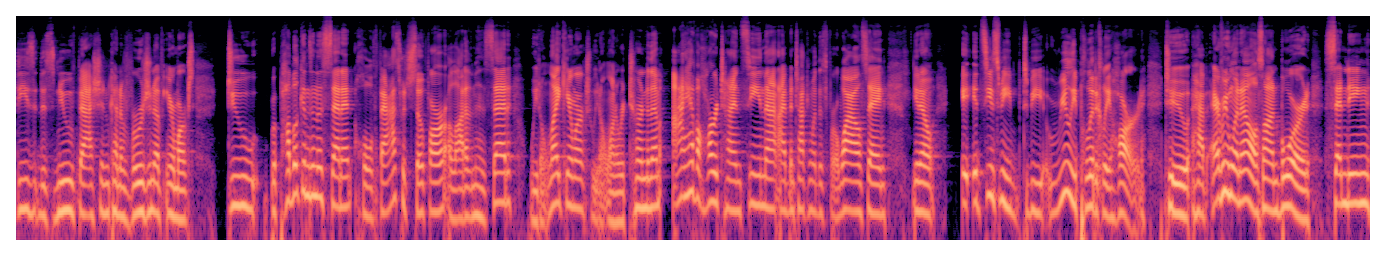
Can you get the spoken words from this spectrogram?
these this new fashion kind of version of earmarks do Republicans in the Senate hold fast, which so far a lot of them has said, we don't like earmarks, we don't want to return to them? I have a hard time seeing that. I've been talking about this for a while, saying, you know, it, it seems to me to be really politically hard to have everyone else on board sending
